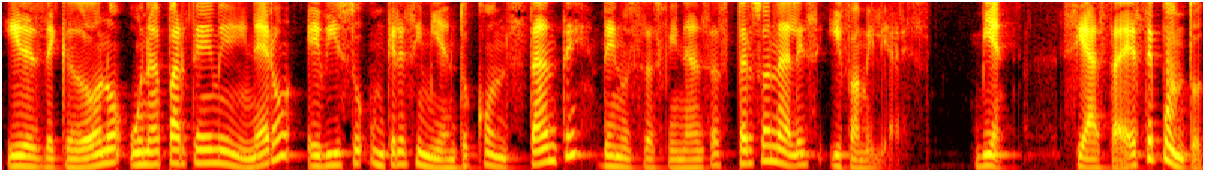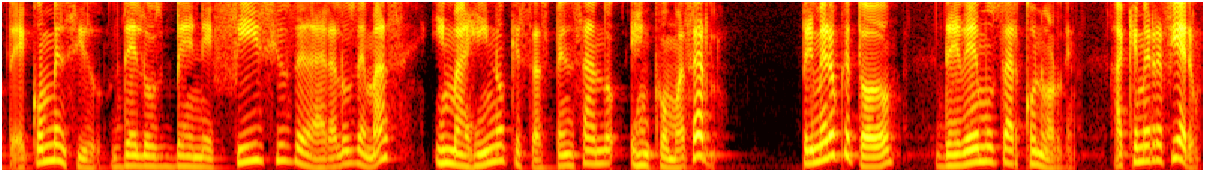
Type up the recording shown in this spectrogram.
y desde que dono una parte de mi dinero he visto un crecimiento constante de nuestras finanzas personales y familiares. Bien, si hasta este punto te he convencido de los beneficios de dar a los demás imagino que estás pensando en cómo hacerlo. Primero que todo, debemos dar con orden. ¿A qué me refiero?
